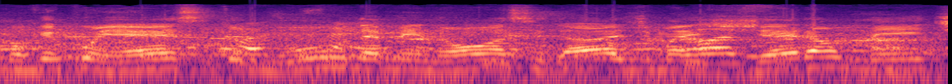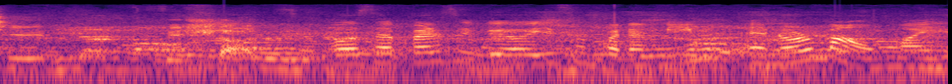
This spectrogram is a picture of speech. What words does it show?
porque conhece todo mundo, é menor a cidade, mas Você- geralmente fechado. Você percebeu isso para mim? É normal, mas,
